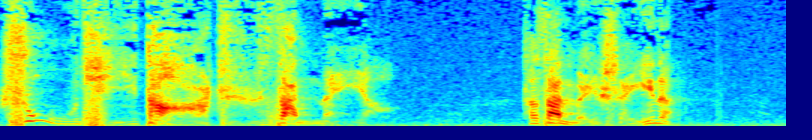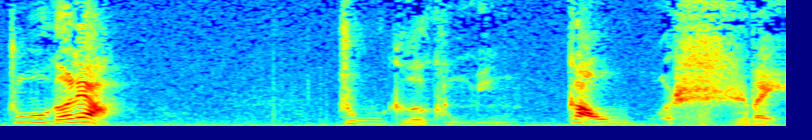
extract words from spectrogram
竖起大指赞美呀！他赞美谁呢？诸葛亮。诸葛孔明高我十倍。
